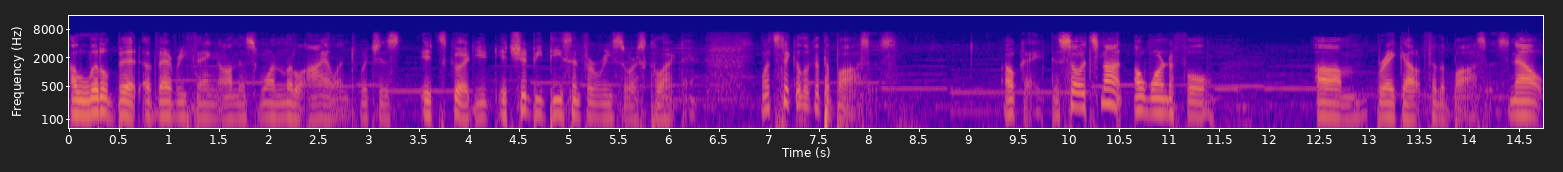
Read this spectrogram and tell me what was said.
a little bit of everything on this one little island, which is it's good. You, it should be decent for resource collecting. Let's take a look at the bosses. Okay, so it's not a wonderful um, breakout for the bosses. Now,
